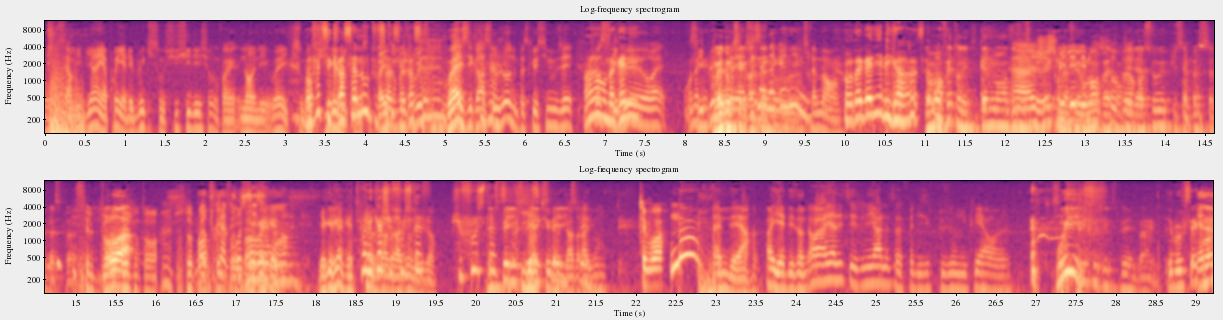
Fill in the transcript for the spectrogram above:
on s'est remis bien et après il y a les bleus qui sont suicidés sur enfin non les ouais qui sont Bah, en fait, c'est grâce à nous tout ça, c'est grâce à nous. Ouais, c'est grâce aux jaunes parce que si nous est Ah là, on a gagné. On a gagné. bleus Ouais, donc c'est grâce chance, à nous. on gagné. serait mort. On a gagné, les gars. c'est Non, en fait, on était tellement Ah, désespérés je suis a l'élément bon, on va tenter sauveur. l'assaut et puis ça passe ou ça passe pas. C'est le bordel, j'entends. en tout cas, personne, gros, c'est- c'est- Oh, ouais, c'est- non, Il y a quelqu'un qui a tué Oh, les gars, je suis full déjà. Je suis full stuff. XP, Qui a tué le dragon C'est moi. MDR. Ah, il y a des zones. Oh, regardez, c'est génial, ça fait des explosions nucléaires. euh. Oui. Et bah, vous Il savez y a, quoi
